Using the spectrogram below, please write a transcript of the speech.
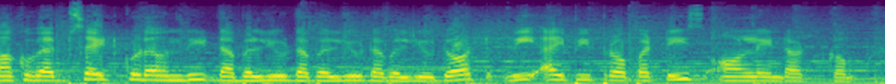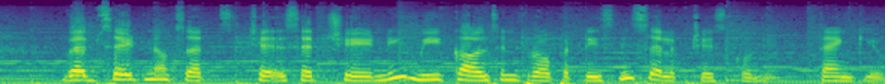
మాకు వెబ్సైట్ కూడా ఉంది డబ్ల్యూడబ్ల్యూడబ్ల్యూ dot VIP properties online dot com వెబ్సైట్ని ఒకసారి సెర్చ్ చేయండి మీకు కావాల్సిన ప్రాపర్టీస్ని సెలెక్ట్ చేసుకోండి. Thank you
